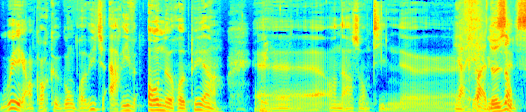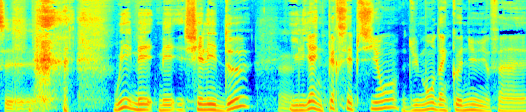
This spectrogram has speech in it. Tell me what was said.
oui, encore que Gombrowicz arrive en européen, euh, en Argentine. Euh, il n'arrive pas à deux ans. oui, mais, mais chez les deux, il y a une perception du monde inconnu. Enfin,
